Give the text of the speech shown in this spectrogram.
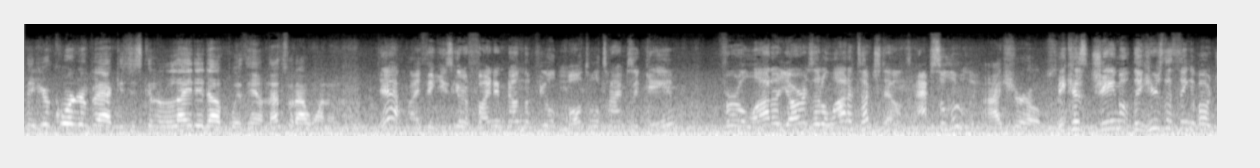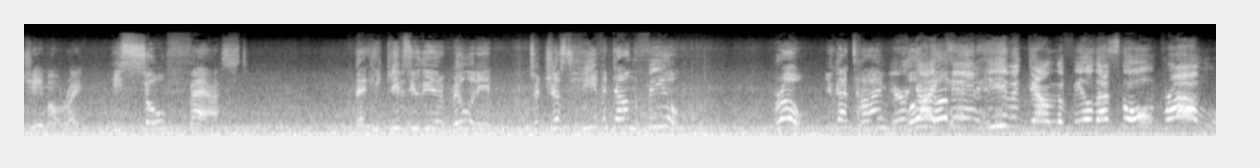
that your quarterback is just going to light it up with him? That's what I want to know. Yeah, I think he's going to find him down the field multiple times a game for a lot of yards and a lot of touchdowns. Absolutely. I sure hope so. Because JMO, here's the thing about JMO, right? He's so fast that he gives you the ability to just heave it down the field. Bro, you got time? Your guy can't heave it down the field. That's the whole problem.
